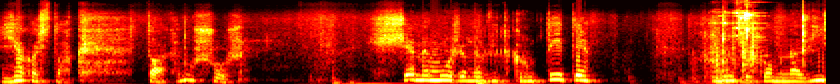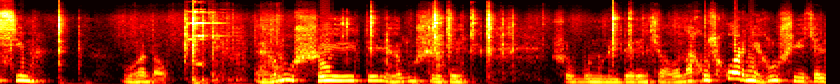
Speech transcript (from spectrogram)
Якось так. Так, ну що ж. Ще ми можемо відкрутити ключиком на 8. Угадав. Глушитель, глушитель. Щоб воно не деренчало. На хускорні глушитель.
